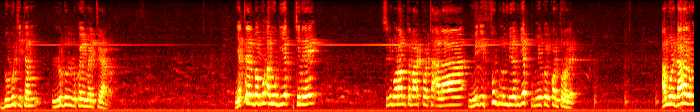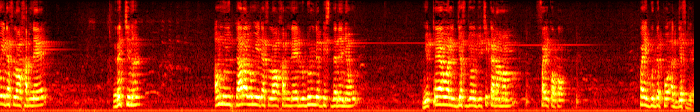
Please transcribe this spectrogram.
du wut itam lu dul lu koy may tuyaaba ñetteel ba mu amug yëg ci ne suñu borom tabaraka wa taala mi ngi fuglu mbiram yépp mi ngi koy contrôler amul dara lu muy def loo xam ne rëcc na amul dara lu muy def loo xam ne lu dul ne bis dana ñëw ñu teewal jëf jooju ci kanamam fay ko ko fay gu dëppoo ak jëf ja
